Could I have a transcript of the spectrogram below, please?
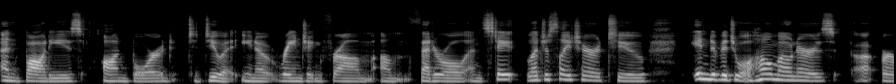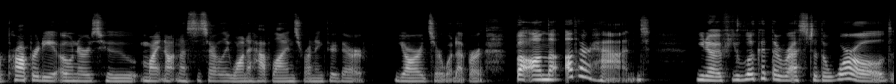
and bodies on board to do it, you know, ranging from um, federal and state legislature to individual homeowners uh, or property owners who might not necessarily want to have lines running through their yards or whatever. But on the other hand, you know, if you look at the rest of the world,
